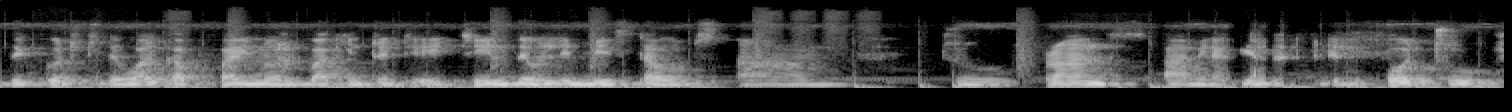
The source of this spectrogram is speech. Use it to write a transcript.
they got to the World Cup final back in 2018. They only missed out um, to France um, in a game that ended 4-2.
